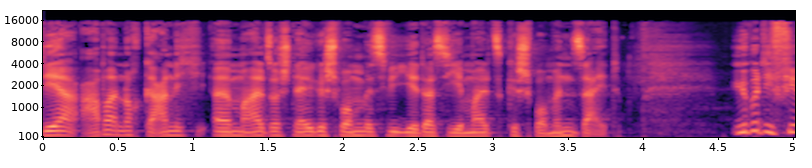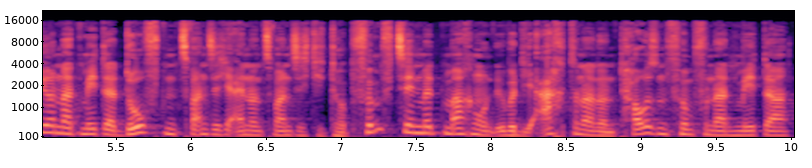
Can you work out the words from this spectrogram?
der aber noch gar nicht äh, mal so schnell geschwommen ist, wie ihr das jemals geschwommen seid. Über die 400 Meter durften 2021 die Top 15 mitmachen und über die 800 und 1500 Meter,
